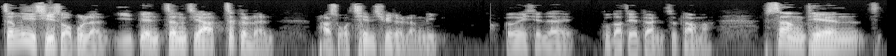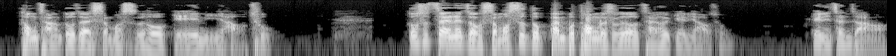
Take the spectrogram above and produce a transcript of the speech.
增益其所不能，以便增加这个人他所欠缺的能力。各位现在读到这一段，你知道吗？上天通常都在什么时候给你好处？都是在那种什么事都办不通的时候才会给你好处，给你成长哦。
